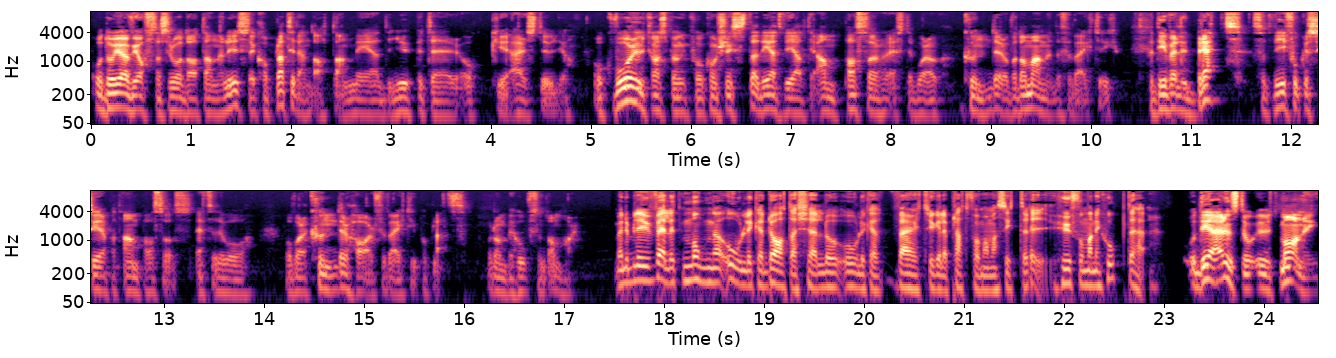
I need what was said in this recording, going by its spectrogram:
Och då gör vi oftast rådataanalyser kopplat till den datan med Jupyter och RStudio. Och vår utgångspunkt på Conchista är att vi alltid anpassar efter våra kunder och vad de använder för verktyg. För det är väldigt brett så att vi fokuserar på att anpassa oss efter vad, vad våra kunder har för verktyg på plats och de behov som de har. Men det blir ju väldigt många olika datakällor och olika verktyg eller plattformar man sitter i. Hur får man ihop det här? Och Det är en stor utmaning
